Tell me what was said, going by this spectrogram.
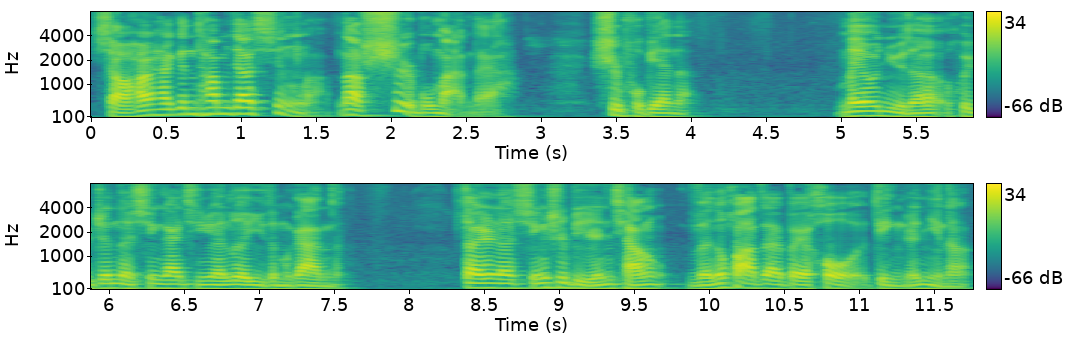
小孩还跟他们家姓了，那是不满的呀，是普遍的，没有女的会真的心甘情愿乐意这么干的。但是呢，形势比人强，文化在背后顶着你呢，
